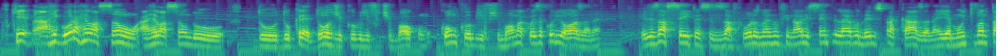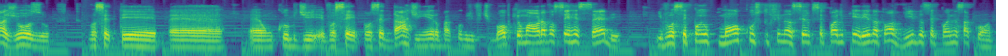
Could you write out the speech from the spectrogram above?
porque a rigor a relação, a relação do, do, do credor de clube de futebol com, com o clube de futebol é uma coisa curiosa, né? Eles aceitam esses desaforos, mas no final eles sempre levam deles para casa, né? E é muito vantajoso você ter é, é, um clube de. Você, você dar dinheiro para clube de futebol, porque uma hora você recebe e você põe o maior custo financeiro que você pode querer da tua vida, você põe nessa conta.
